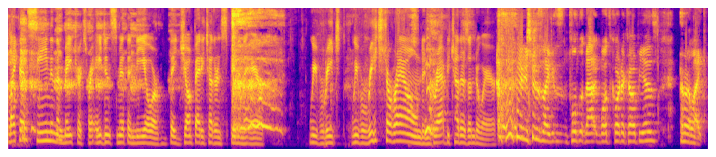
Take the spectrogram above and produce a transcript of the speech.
Like that scene in The Matrix where Agent Smith and Neo are they jump at each other and spin in the air. We've reached we've reached around and grabbed each other's underwear. we just like pulled them out both cornucopias, and we're like,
